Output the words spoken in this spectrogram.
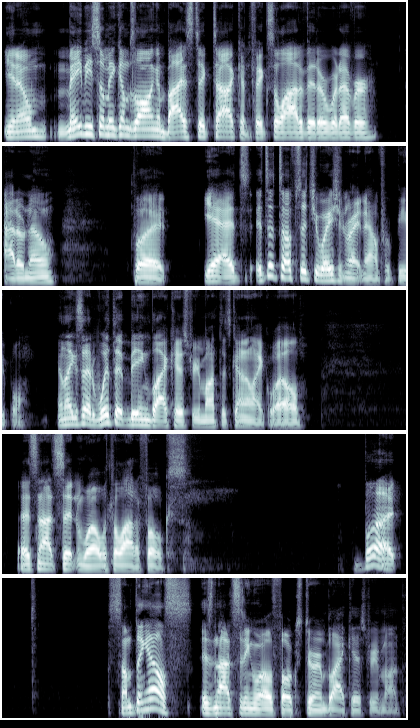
You know, maybe somebody comes along and buys TikTok and fix a lot of it or whatever. I don't know. But yeah, it's it's a tough situation right now for people. And like I said, with it being Black History Month, it's kind of like, well, that's not sitting well with a lot of folks. But something else is not sitting well with folks during Black History Month.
